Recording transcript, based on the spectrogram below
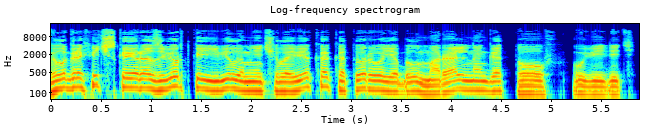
Голографическая развертка явила мне человека, которого я был морально готов увидеть.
